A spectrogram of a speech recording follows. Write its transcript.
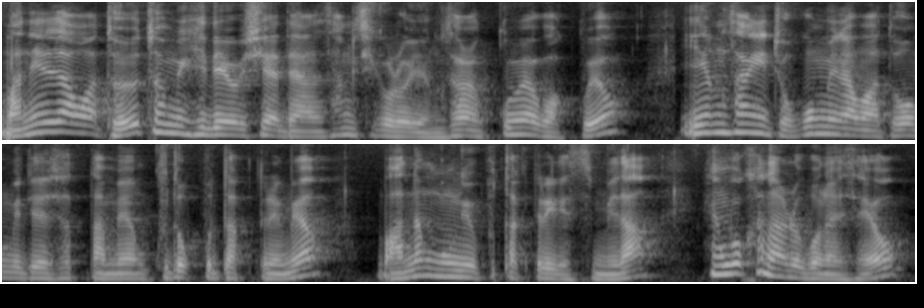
마닐라와 도요토미 히데요시에 대한 상식으로 영상을 꾸며봤고요. 이 영상이 조금이나마 도움이 되셨다면 구독 부탁드리며 많은 공유 부탁드리겠습니다. 행복한 하루 보내세요.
